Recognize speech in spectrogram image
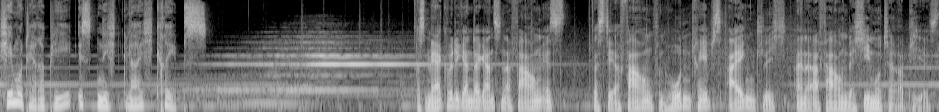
Chemotherapie ist nicht gleich Krebs. Das Merkwürdige an der ganzen Erfahrung ist, dass die Erfahrung von Hodenkrebs eigentlich eine Erfahrung der Chemotherapie ist.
